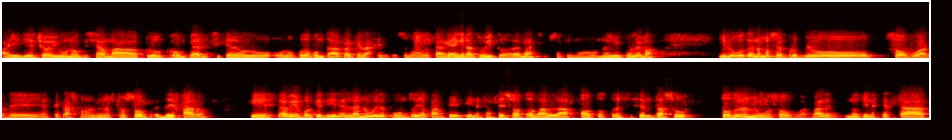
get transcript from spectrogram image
Ahí, de hecho, hay uno que se llama Cloud Compare, si quieres lo, lo puedo apuntar para que la gente se lo descargue, es gratuito además, o sea que no, no hay problema. Y luego tenemos el propio software, de, en este caso nuestro software de Faro, que está bien porque tiene la nube de puntos y aparte tienes acceso a todas las fotos 360, todo en el mismo software, ¿vale? No tienes que estar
